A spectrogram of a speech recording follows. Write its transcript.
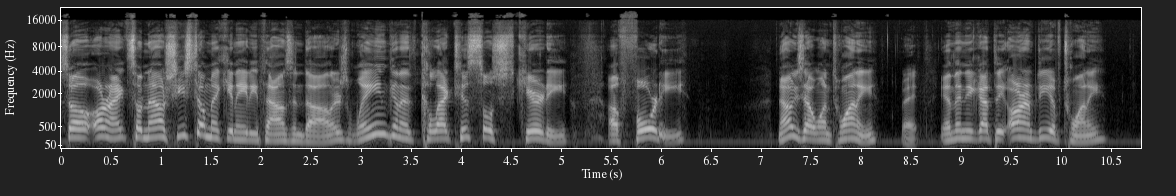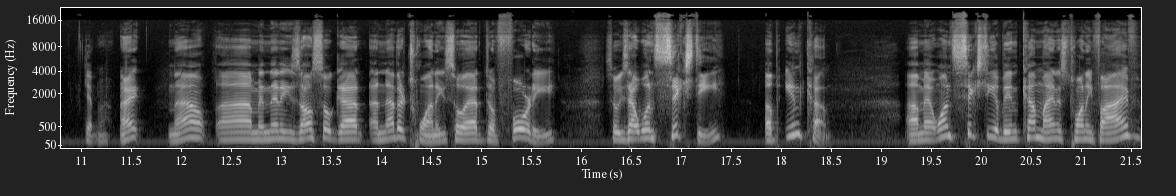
So all right, so now she's still making eighty thousand dollars. Wayne gonna collect his Social Security of forty. Now he's at one twenty, Right. and then you got the RMD of twenty, Yep. right? Now, um, and then he's also got another twenty, so add to forty. So he's at one sixty of income. Um, at one sixty of income minus twenty five,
